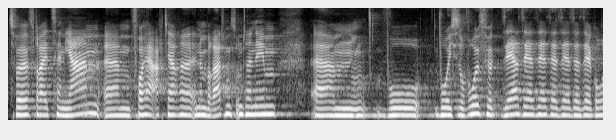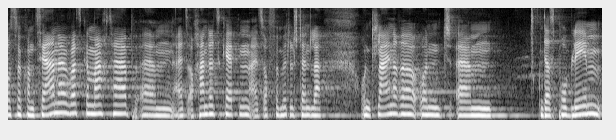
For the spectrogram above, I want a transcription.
12, 13 Jahren, ähm, vorher acht Jahre in einem Beratungsunternehmen, ähm, wo, wo ich sowohl für sehr, sehr, sehr, sehr, sehr, sehr, sehr große Konzerne was gemacht habe, ähm, als auch Handelsketten, als auch für Mittelständler und kleinere. Und ähm, das Problem,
